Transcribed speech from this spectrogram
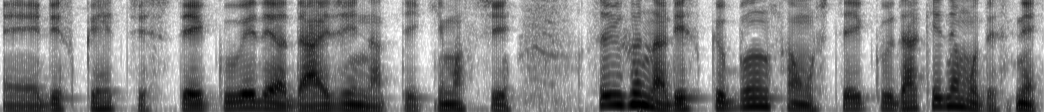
えー、リスクヘッジしていく上では大事になっていきますし、そういうふうなリスク分散をしていくだけでもですね、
